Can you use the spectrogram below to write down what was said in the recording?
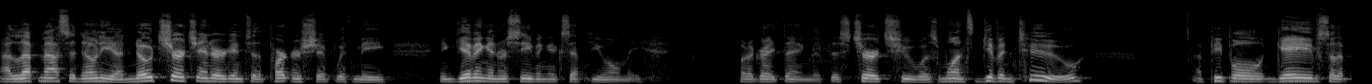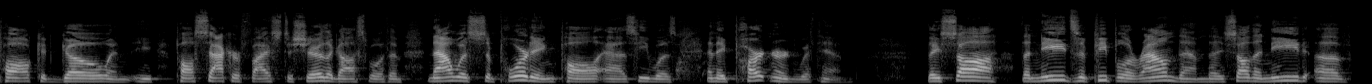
I left Macedonia. No church entered into the partnership with me in giving and receiving except you only. What a great thing that this church, who was once given to, uh, people gave so that Paul could go and he, Paul sacrificed to share the gospel with him, now was supporting Paul as he was, and they partnered with him. They saw the needs of people around them. They saw the need of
